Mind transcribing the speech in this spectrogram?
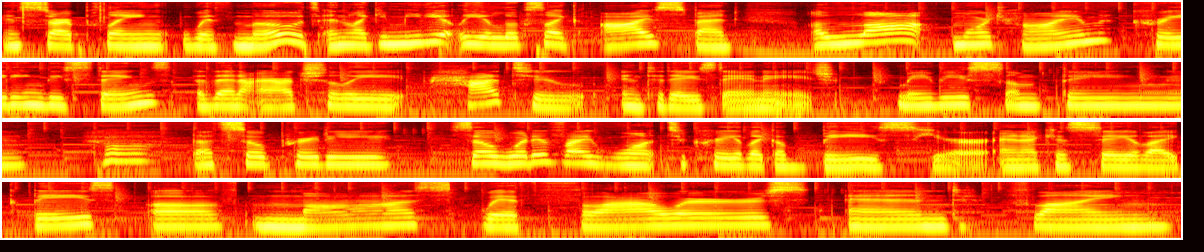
and start playing with modes. And like immediately it looks like I've spent a lot more time creating these things than I actually had to in today's day and age. Maybe something, that's so pretty. So what if I want to create like a base here and I can say like base of moss with flowers and flying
